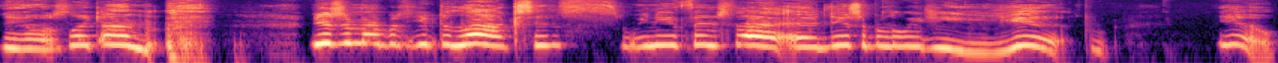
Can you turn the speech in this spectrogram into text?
You know, it's like um. Is my you deluxe. It's, we need to finish that. And this is Luigi. You. You.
